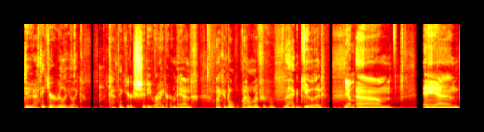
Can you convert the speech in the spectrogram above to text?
dude, I think you're really like, I kind of think you're a shitty writer, man. Like, I don't, I don't know if you're that good. Yeah. Um, and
